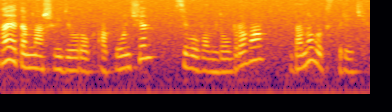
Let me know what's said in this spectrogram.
На этом наш видеоурок окончен. Всего вам доброго. До новых встреч!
